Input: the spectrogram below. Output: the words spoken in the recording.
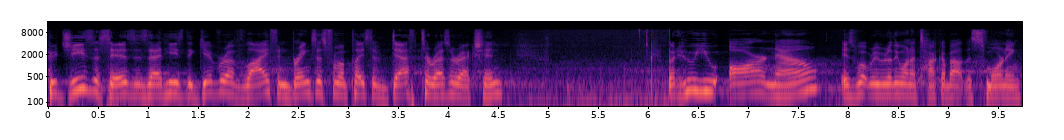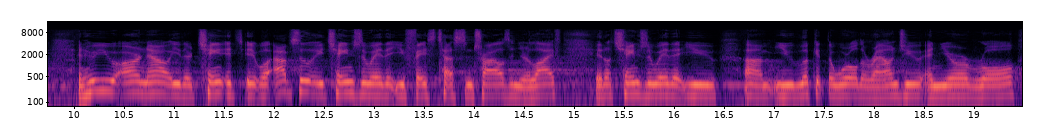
Who Jesus is, is that He's the giver of life and brings us from a place of death to resurrection. But who you are now is what we really want to talk about this morning. And who you are now either change, it, it will absolutely change the way that you face tests and trials in your life. It'll change the way that you, um, you look at the world around you and your role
